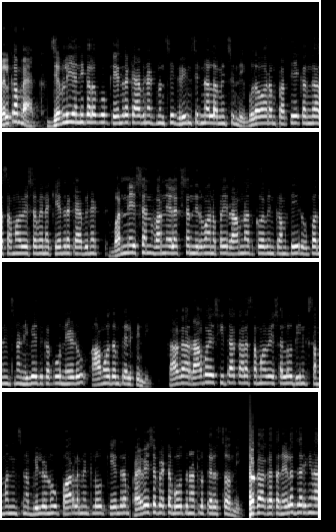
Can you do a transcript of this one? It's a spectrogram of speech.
Welcome back. జమిలి ఎన్నికలకు కేంద్ర కేబినెట్ నుంచి గ్రీన్ సిగ్నల్ లభించింది. బుధవారం ప్రత్యేకంగా సమావేశమైన కేంద్ర cabinet one nation one election నిర్వహణపై రామ్నాథ్ కోవింద్ కమిటీ రూపొందించిన నివేదికకు నేడు ఆమోదం తెలిపింది. కాగా రాబోయే శీతాకాల సమావేశాల్లో దీనికి సంబంధించిన బిల్లును పార్లమెంట్లో కేంద్రం ప్రవేశపెట్టబోతున్నట్లు తెలుస్తోంది. కాగా గత నెల జరిగిన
